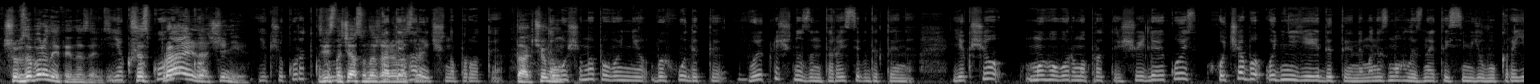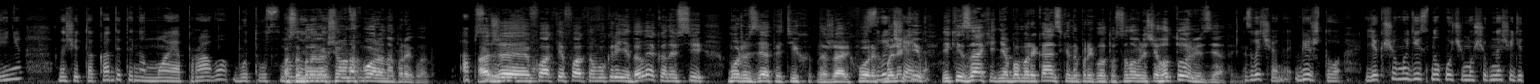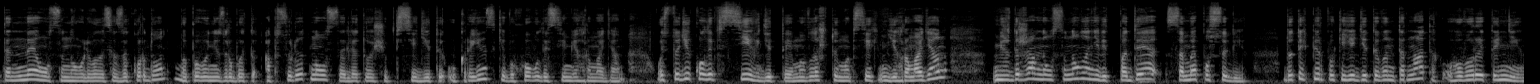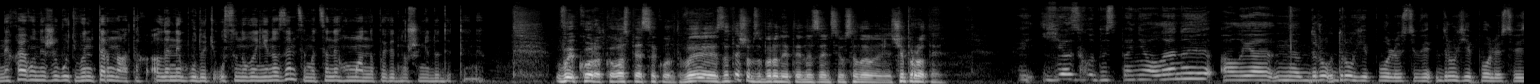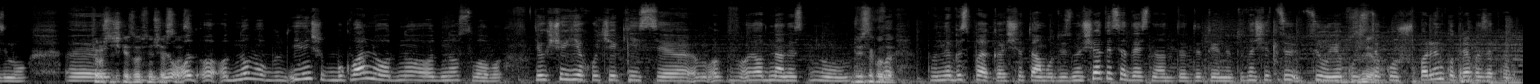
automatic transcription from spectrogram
Щоб заборонити іноземців. Якщо Це коротко- правильно чи ні? Якщо коротко, Звісно, часу, на жаль, категорично нас проти. Так, чому? Тому що ми повинні виходити виключно з інтересів дитини. Якщо ми говоримо про те, що і для якоїсь хоча б однієї дитини ми не змогли знайти сім'ю в Україні, значить така дитина має право бути усиновленою. Особливо, якщо вона хвора, наприклад. Абсолютно Адже вірно. факт є фактом в Україні далеко не всі можуть взяти тих, на жаль, хворих Звичайно. маляків, які західні або американські, наприклад, установлюючи, готові взяти. їх. Звичайно, більш того, якщо ми дійсно хочемо, щоб наші діти не усиновлювалися за кордон, ми повинні зробити абсолютно усе для того, щоб всі діти українські виховували сім'ї громадян. Ось тоді, коли всіх дітей ми влаштуємо всіх громадян, міждержавне усиновлення відпаде саме по собі. До тих пір, поки є діти в інтернатах, говорити ні, нехай вони живуть в інтернатах, але не будуть усиновлені іноземцями, це негуманно по відношенню до дитини. Ви коротко, у вас 5 секунд. Ви за те, щоб заборонити іноземців усиновлення, чи проти? Я згодна з пані Оленою, але я на дру- другий полюс другий полюс візьму. Е, Трошечки зовсім час у од- од- Одно бу- інше буквально одно, одно слово. Якщо є хоч якісь е, одна не ну Дві секунди. небезпека, що там будуть знущатися десь над дитиною, то значить цю, цю якусь Зрозуміло. таку шпаринку треба закрити.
